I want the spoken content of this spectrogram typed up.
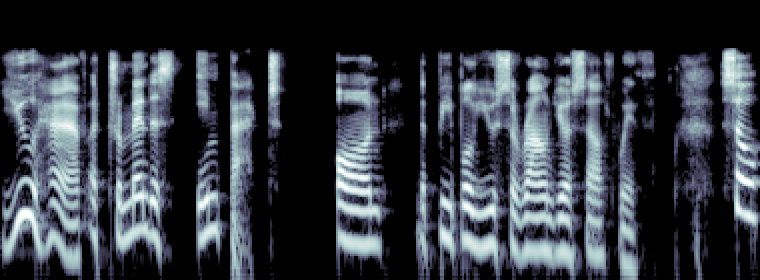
you have a tremendous impact on the people you surround yourself with. So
